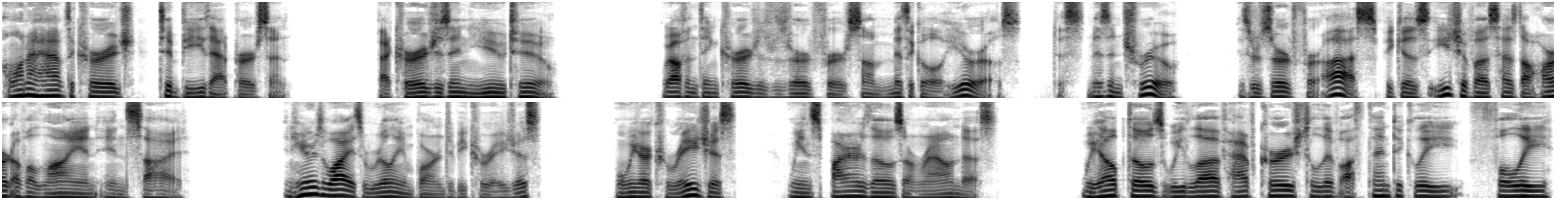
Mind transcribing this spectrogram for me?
I want to have the courage to be that person. That courage is in you too. We often think courage is reserved for some mythical heroes. This isn't true. It's reserved for us because each of us has the heart of a lion inside. And here's why it's really important to be courageous. When we are courageous, we inspire those around us. We help those we love have courage to live authentically, fully,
